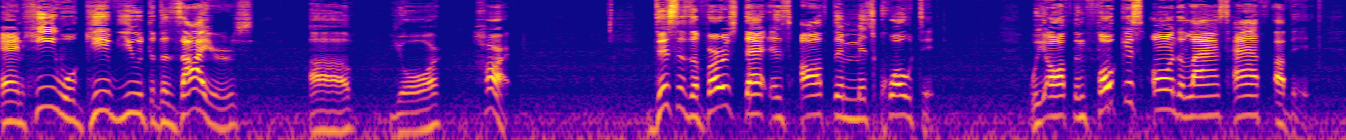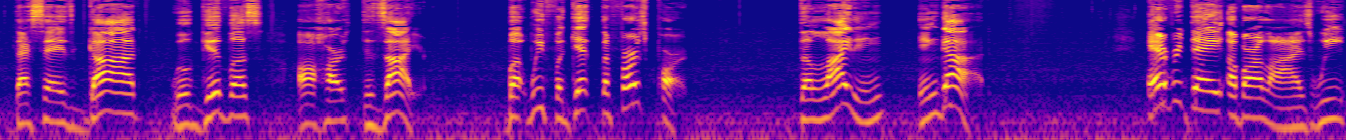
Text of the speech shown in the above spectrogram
and he will give you the desires of your heart. This is a verse that is often misquoted. We often focus on the last half of it that says God will give us our heart's desire. But we forget the first part delighting in God. Every day of our lives, we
